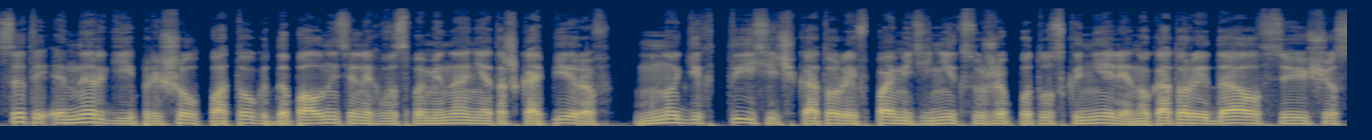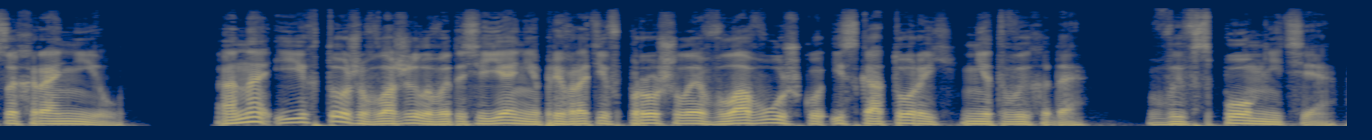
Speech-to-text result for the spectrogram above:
С этой энергией пришел поток дополнительных воспоминаний от ашкапиров, многих тысяч, которые в памяти Никс уже потускнели, но которые Дал все еще сохранил. Она и их тоже вложила в это сияние, превратив прошлое в ловушку, из которой нет выхода. Вы вспомните.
